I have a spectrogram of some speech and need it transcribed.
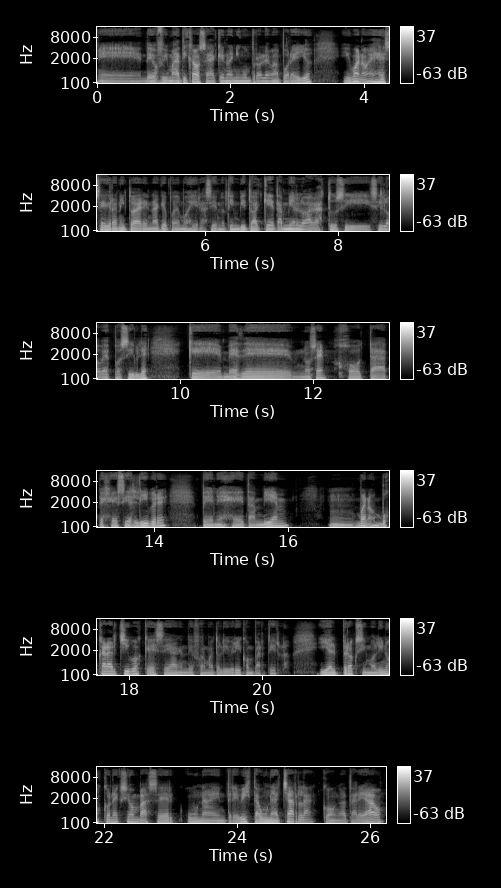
eh, de ofimática, o sea que no hay ningún problema por ello. Y bueno, es ese granito de arena que podemos ir haciendo. Te invito a que también lo hagas tú si, si lo ves posible que en vez de, no sé, JPG si es libre, PNG también, Mm, bueno, buscar archivos que sean de formato libre y compartirlos. Y el próximo Linux Connection va a ser una entrevista, una charla con Atareao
